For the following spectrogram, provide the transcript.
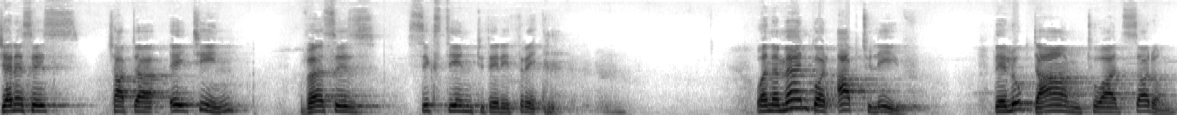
Genesis chapter 18, verses 16 to 33. when the men got up to leave, they looked down towards Sodom,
